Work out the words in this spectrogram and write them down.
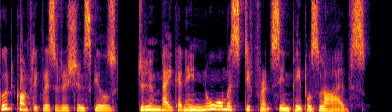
Good conflict resolution skills do make an enormous difference in people's lives.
